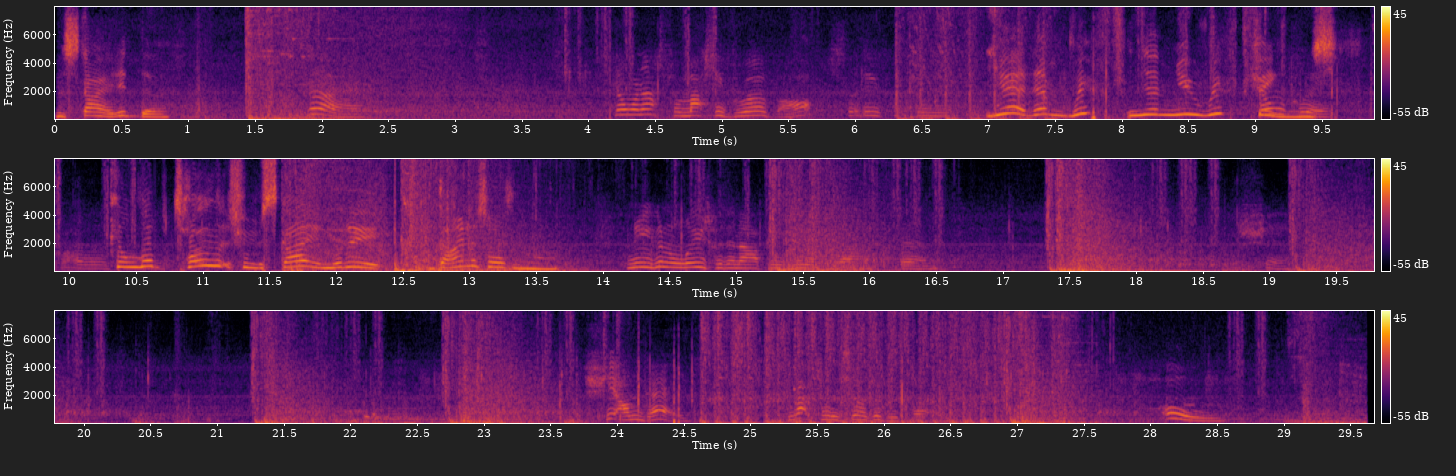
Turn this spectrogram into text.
the sky, did they? Yeah. No one asked for massive robots. Fucking Yeah, them rift, them new rift things can lob toilets from the sky and bloody dinosaurs and that. And you're gonna lose with an RPG as well. Then. Shit. Shit, I'm dead. I'm actually so good with that. Oh.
